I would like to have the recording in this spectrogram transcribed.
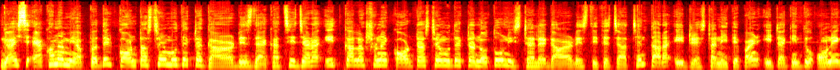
গাইস এখন আমি আপনাদের কন্ট্রাস্টের মধ্যে একটা গার্ডিস দেখাচ্ছি। যারা ঈদ কালেকশনে কন্ট্রাস্টের মধ্যে একটা নতুন স্টাইলের গার্ডিস দিতে চাচ্ছেন, তারা এই ড্রেসটা নিতে পারেন। এটা কিন্তু অনেক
